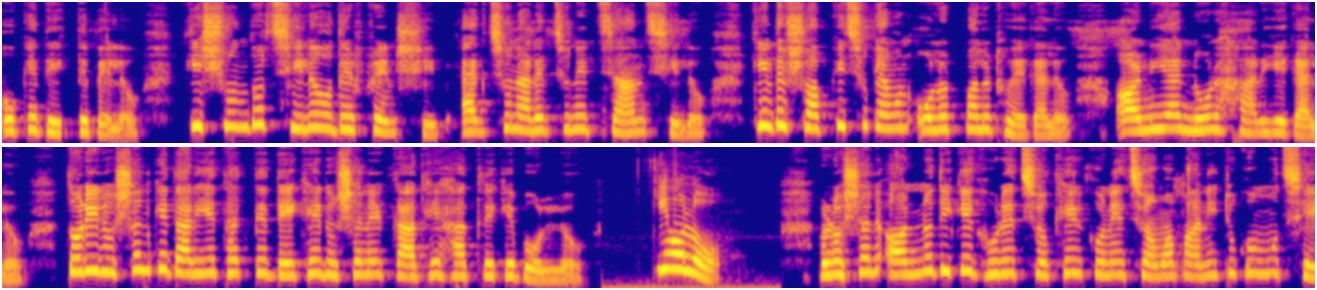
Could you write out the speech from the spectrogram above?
ওকে দেখতে পেল। কি সুন্দর ছিল ওদের ফ্রেন্ডশিপ একজন আরেকজনের চান ছিল। কিন্তু সবকিছু কেমন ওলট পালট হয়ে গেল। অর্নিয়ার নূর হারিয়ে গেল। তরি রুশানকে দাঁড়িয়ে থাকতে দেখে রুশানের কাঁধে হাত রেখে বলল কি হলো? রোশান অন্যদিকে ঘুরে চোখের কোণে জমা পানিটুকু মুছে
